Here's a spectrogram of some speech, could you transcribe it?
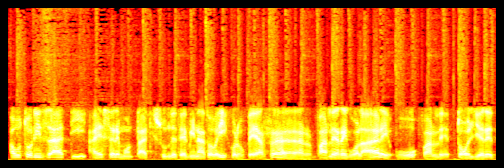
autorizzati a essere montati su un determinato veicolo per eh, farle regolare o farle togliere.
